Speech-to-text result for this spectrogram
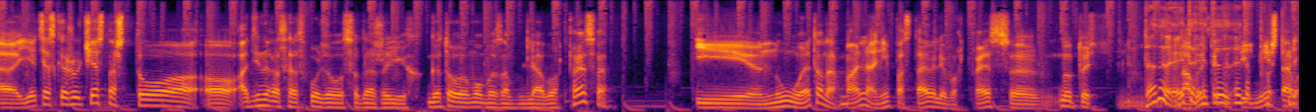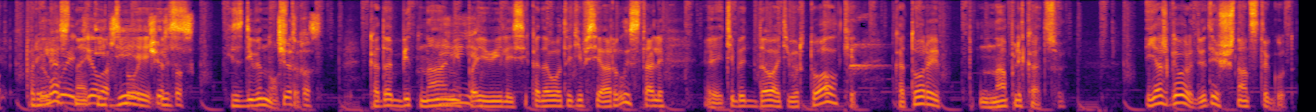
Э, я тебе скажу честно, что один раз я воспользовался даже их готовым образом для WordPress. И, ну, это нормально, они поставили WordPress, ну, то есть... Да-да, это, это, это имеешь, там, прелестная дело, идея честно, из, из 90-х, честно... когда битнами и... появились, и когда вот эти все орлы стали э, тебе давать виртуалки, которые на аппликацию. Я же говорю, 2016 год.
